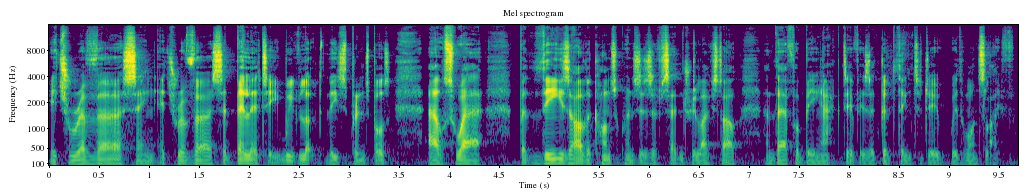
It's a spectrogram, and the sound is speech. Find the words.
It's reversing, it's reversibility. We've looked at these principles elsewhere, but these are the consequences of sedentary lifestyle, and therefore being active is a good thing to do with one's life.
